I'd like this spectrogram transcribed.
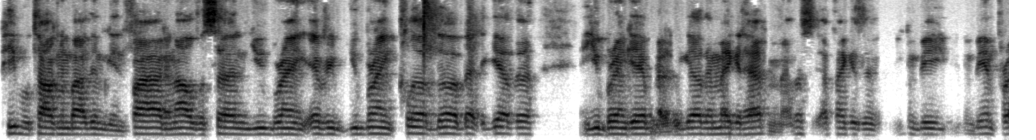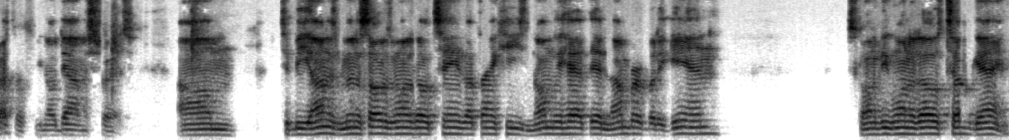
people talking about them getting fired, and all of a sudden you bring every you bring Club Dub back together and you bring everybody together and make it happen, man. I think is you can be you can be impressive, you know, down the stretch. Um, to be honest, Minnesota is one of those teams. I think he's normally had their number, but again, it's going to be one of those tough games.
